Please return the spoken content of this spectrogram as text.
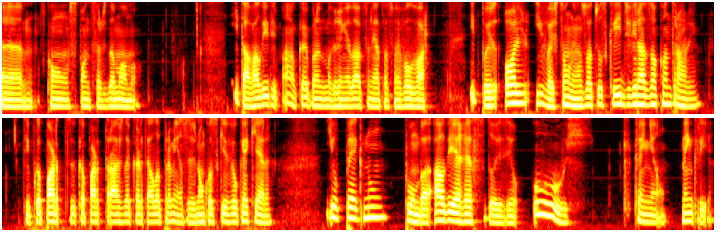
um, com sponsors da Momo. E estava ali tipo, ah, ok, pronto, uma carrinha Datsun, já está-se bem, vou levar. E depois olho e vejo estão ali uns Hot Wheels caídos virados ao contrário. Tipo, com a parte, com a parte de trás da cartela para mim, ou seja, não conseguia ver o que é que era. E eu pego num, pumba, Audi RS2. E eu, ui, que canhão, nem queria.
